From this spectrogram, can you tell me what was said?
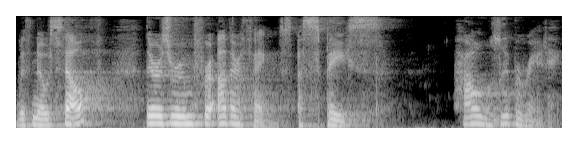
With no self, there is room for other things, a space. How liberating.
